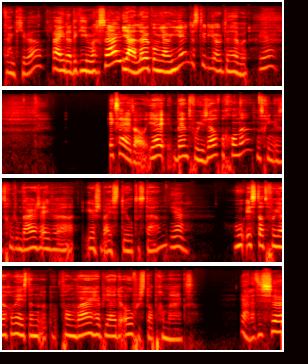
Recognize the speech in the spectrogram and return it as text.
Dankjewel. Fijn dat ik hier mag zijn. Ja, leuk om jou hier in de studio te hebben. Ja. Ik zei het al, jij bent voor jezelf begonnen. Misschien is het goed om daar eens even eerst bij stil te staan. Ja. Hoe is dat voor jou geweest en van waar heb jij de overstap gemaakt? Ja, dat is uh,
